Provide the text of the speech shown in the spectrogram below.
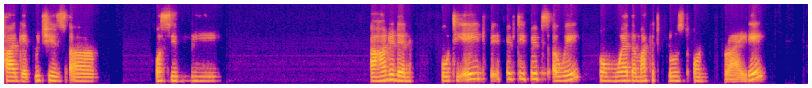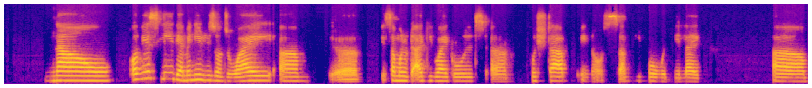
target, which is um, possibly 148, 50 pips away from where the market closed on Friday. Now, obviously there are many reasons why um, uh, someone would argue why gold um, pushed up. You know some people would be like um,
